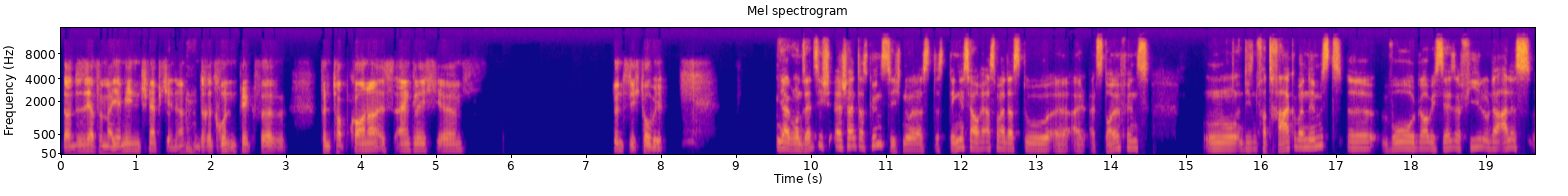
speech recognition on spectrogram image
sonst ist es ja für Miami ein Schnäppchen. Ne? Ein Drittrunden-Pick für, für einen Top-Corner ist eigentlich äh, günstig, Tobi. Ja, grundsätzlich erscheint das günstig. Nur das, das Ding ist ja auch erstmal, dass du äh, als Dolphins mh, diesen Vertrag übernimmst, äh, wo, glaube ich, sehr, sehr viel oder alles äh,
